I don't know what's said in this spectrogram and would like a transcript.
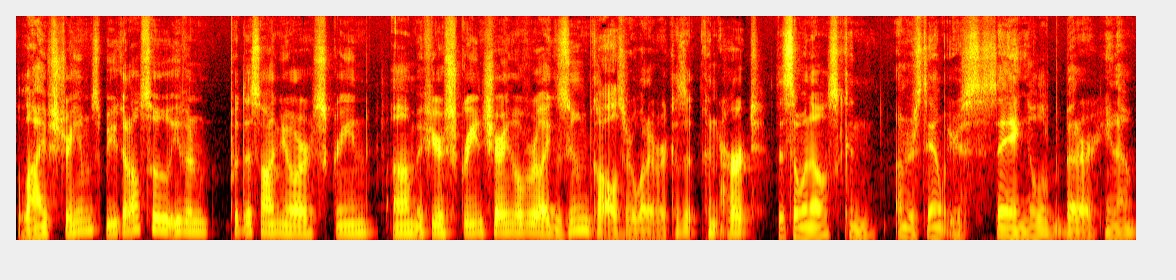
live streams, but you can also even put this on your screen um, if you're screen sharing over like Zoom calls or whatever, because it couldn't hurt that someone else can understand what you're saying a little bit better, you know?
